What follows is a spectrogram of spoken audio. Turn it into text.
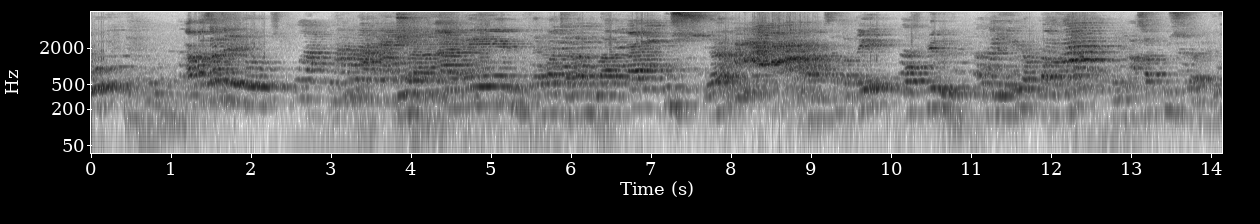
wudhu. Apa saja itu? Buang angin lewat jalan belakang bus ya. Nah, seperti mobil. Mobil yang belakangnya dari asap bus ya, itu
